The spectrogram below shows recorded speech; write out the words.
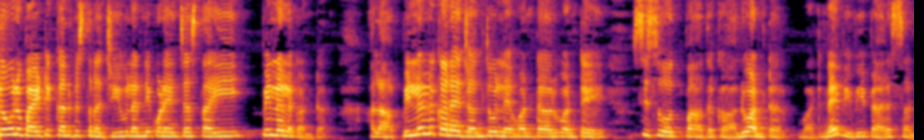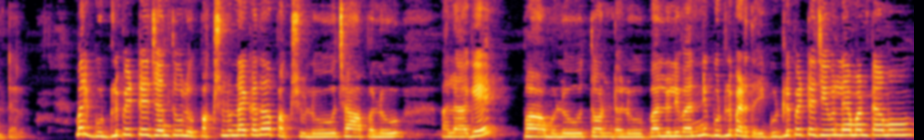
చెవులు బయటికి కనిపిస్తున్న జీవులన్నీ కూడా ఏం చేస్తాయి? పిల్లలకు అంటారు అలా పిల్లలకు అనే జంతువులు ఏమంటారు అంటే శిశోత్పాదకాలు అంటారు. వాటినే వివి ప్యారెస్ అంటారు. మరి గుడ్లు పెట్టే జంతువులు పక్షులు ఉన్నాయి కదా పక్షులు చేపలు అలాగే పాములు తొండలు బల్లులు ఇవన్నీ గుడ్లు పెడతాయి. గుడ్లు పెట్టే జీవులను ఏమంటాము?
